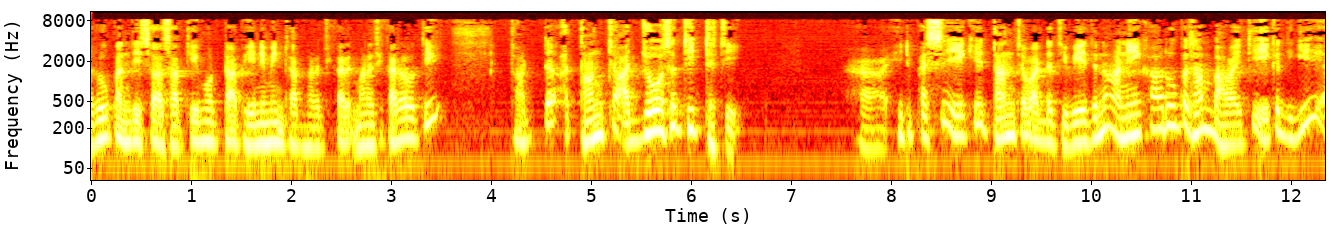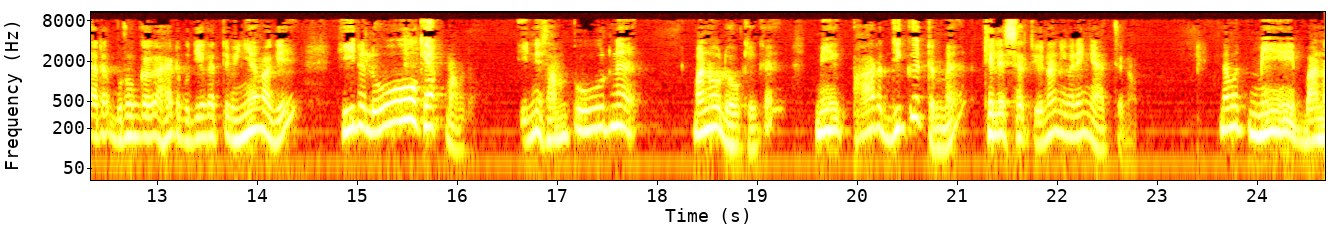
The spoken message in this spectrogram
රූපන් දිස්වා සතිය මුට්ටා පීනිමින් මනසිකරෝති තට්ට තංච අජ්ජෝස තිට්ඨති ඊට පස්සේ ඒකේ තංච වඩති වේදනා අනේකා රූප සම්භවයි. ඒක දිගේ අර බුරුංග ගහට බුදියාගත්ත මිනිහා වගේ හීන ලෝකයක් මවද. ඉන්නේ සම්පූර්ණ මනෝ ලෝකෙක මේ පාර දිගටම කෙලෙස් ඇති වෙනවා නිවනෙන් ඈත් වෙනවා. නමුත් මේ බණ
